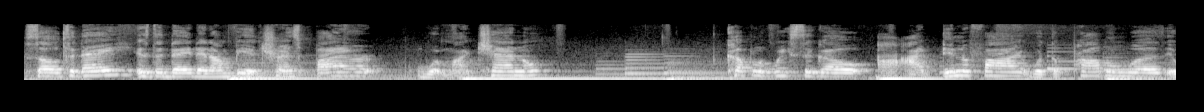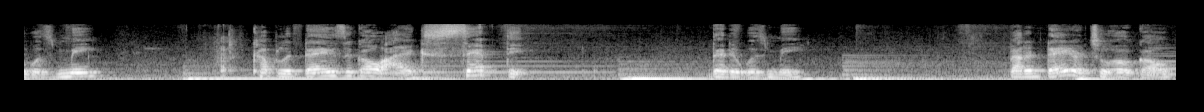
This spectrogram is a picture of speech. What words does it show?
So today is the day that I'm being transpired with my channel. Couple of weeks ago, I identified what the problem was. It was me. A couple of days ago, I accepted that it was me. About a day or two ago,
